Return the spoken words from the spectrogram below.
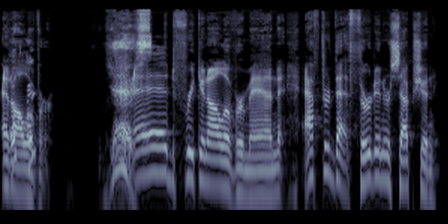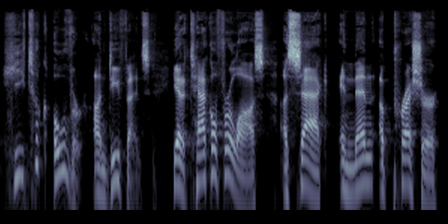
Ed okay. Oliver. Yes. Ed freaking Oliver, man. After that third interception, he took over on defense. He had a tackle for loss, a sack, and then a pressure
